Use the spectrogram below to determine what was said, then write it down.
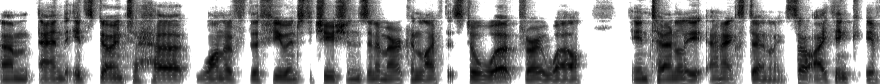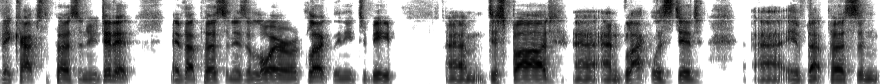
Um, and it's going to hurt one of the few institutions in American life that still work very well internally and externally. So I think if they catch the person who did it, if that person is a lawyer or a clerk, they need to be um, disbarred uh, and blacklisted. Uh, if that person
